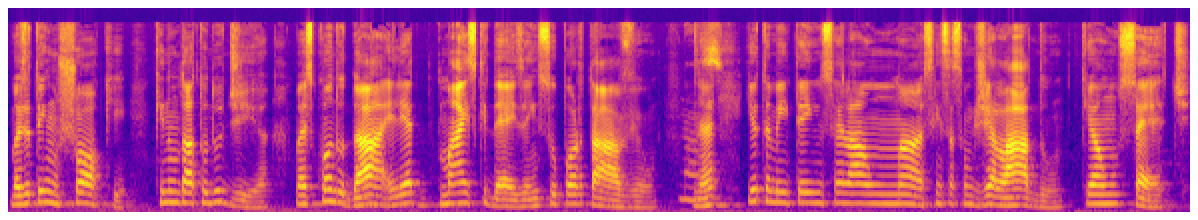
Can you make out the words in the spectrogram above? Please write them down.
Mas eu tenho um choque que não dá todo dia, mas quando dá, ele é mais que 10, é insuportável Nossa. né? E eu também tenho, sei lá, uma sensação de gelado, que é um 7.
